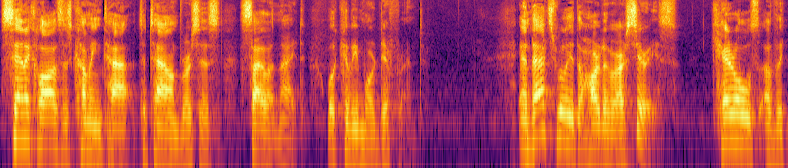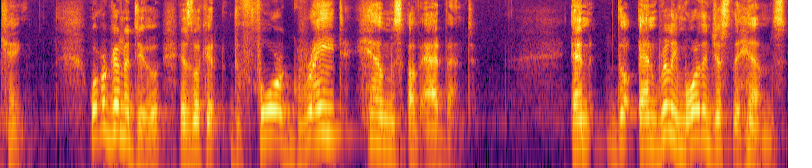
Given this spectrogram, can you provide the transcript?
Santa Claus is coming to town versus Silent Night. What could be more different? And that's really at the heart of our series, Carols of the King. What we're going to do is look at the four great hymns of Advent. And, the, and really more than just the hymns,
